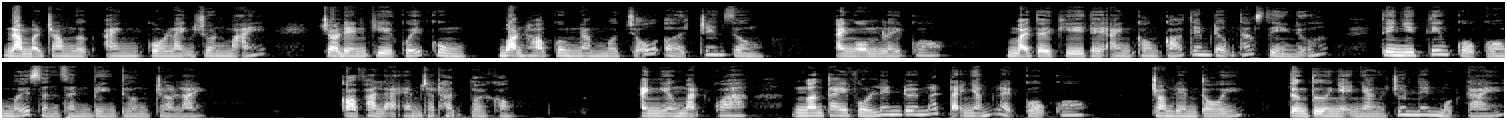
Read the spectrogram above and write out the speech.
Nằm ở trong ngực anh cô lạnh run mãi, cho đến khi cuối cùng bọn họ cùng nằm một chỗ ở trên giường. Anh ôm lấy cô, mãi tới khi thấy anh không có thêm động tác gì nữa, thì nhịp tim của cô mới dần dần bình thường trở lại. Có phải là em rất hận tôi không? Anh nghiêng mặt qua, ngón tay vồ lên đôi mắt đã nhắm lại của cô. Trong đêm tối, từng từ nhẹ nhàng run lên một cái.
